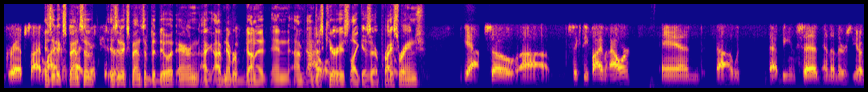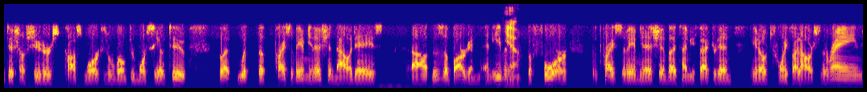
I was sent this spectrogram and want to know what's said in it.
grip, side Is it expensive? Is it expensive to do it, Aaron? I, I've never done it, and I'm I'm just curious. Like, is there a price range? Yeah, so uh, 65 an hour, and uh, with that being said, and then there's you know additional shooters cost more because we're going through more CO2. But with the price of ammunition nowadays, uh, this is a bargain. And even Yeah. before the price of ammunition, by the time you factored in, you know, twenty five dollars for the range,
